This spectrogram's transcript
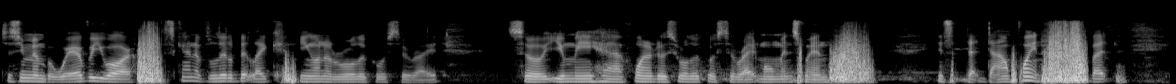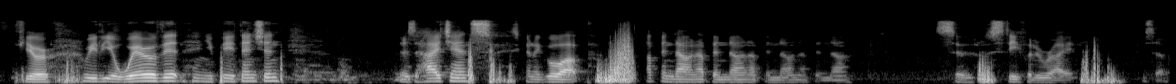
just remember, wherever you are, it's kind of a little bit like being on a roller coaster ride. So you may have one of those roller coaster ride moments when it's that down point, but if you're really aware of it and you pay attention, there's a high chance it's going to go up, up and down, up and down, up and down, up and down. So stay for the ride. Peace out.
